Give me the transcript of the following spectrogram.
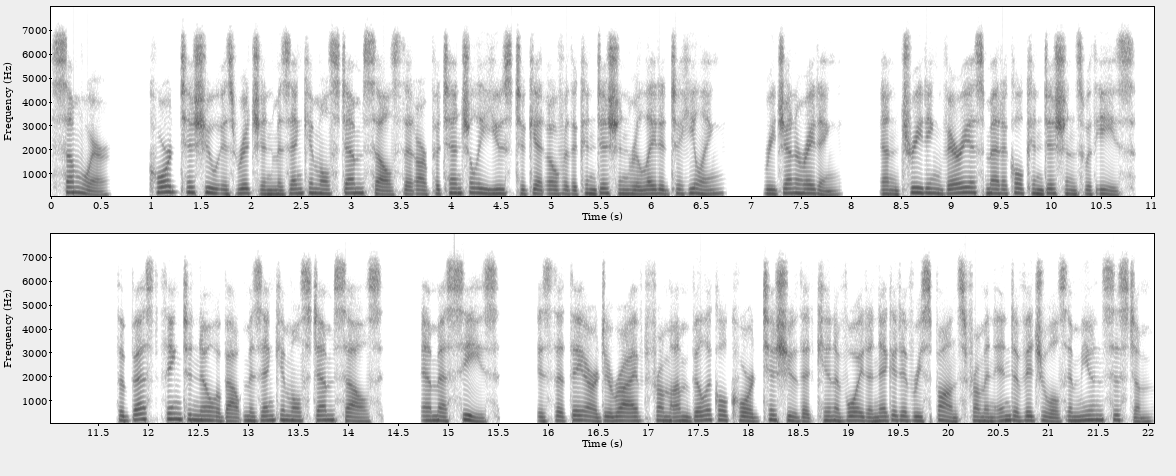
Somewhere, cord tissue is rich in mesenchymal stem cells that are potentially used to get over the condition related to healing, regenerating, and treating various medical conditions with ease. The best thing to know about mesenchymal stem cells, MSCs, is that they are derived from umbilical cord tissue that can avoid a negative response from an individual's immune system,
